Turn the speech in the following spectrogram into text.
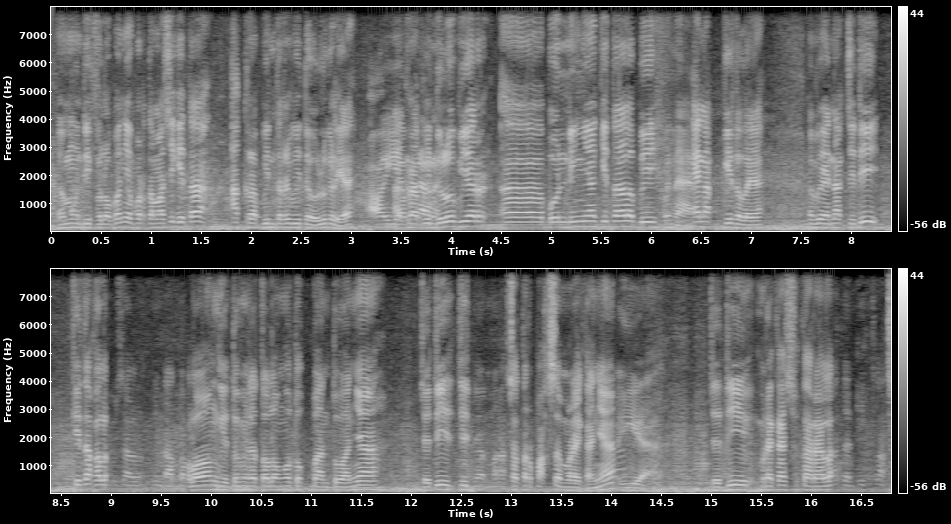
Memang development yang pertama sih kita akrabin terlebih dahulu kali ya. Oh iya, akrabin benar. dulu biar eh, bondingnya kita lebih Benar. enak gitu loh ya. Lebih enak. Jadi kita kalau misal minta tolong gitu, minta tolong untuk bantuannya, jadi tidak merasa terpaksa merekanya. Iya. Jadi mereka suka rela dan ikhlas.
